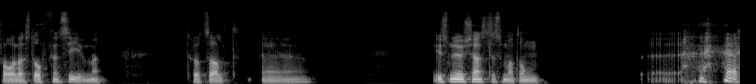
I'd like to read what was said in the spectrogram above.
farligaste offensiv, men trots allt. Eh, just nu känns det som att de eh,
